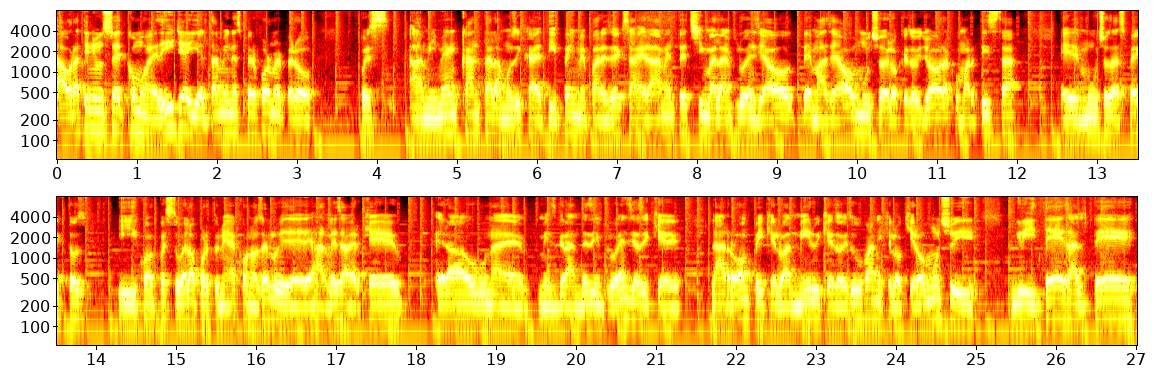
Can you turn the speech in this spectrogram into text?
ahora tiene un set como de DJ y él también es performer, pero pues a mí me encanta la música de T-Pain, me parece exageradamente chimba, la ha influenciado demasiado mucho de lo que soy yo ahora como artista en muchos aspectos y pues tuve la oportunidad de conocerlo y de dejarle saber que era una de mis grandes influencias y que la rompe y que lo admiro y que soy su fan y que lo quiero mucho y grité, salté,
